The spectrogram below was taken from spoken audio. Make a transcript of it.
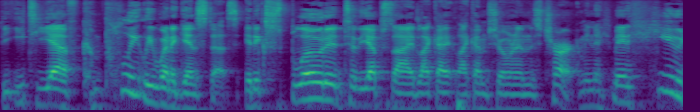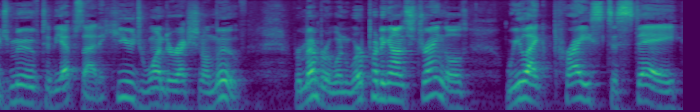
the ETF completely went against us. It exploded to the upside, like I like I'm showing in this chart. I mean, it made a huge move to the upside, a huge one-directional move. Remember, when we're putting on strangles, we like price to stay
